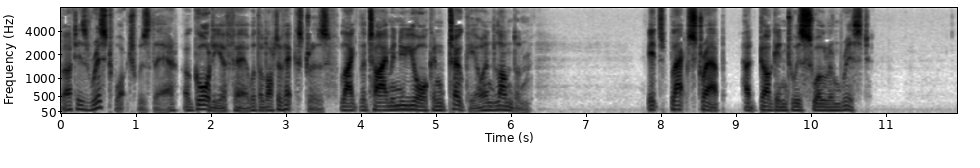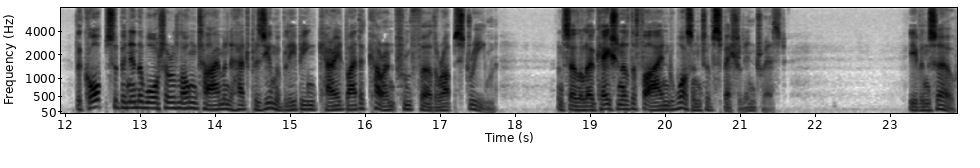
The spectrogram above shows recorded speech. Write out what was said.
But his wristwatch was there, a gaudy affair with a lot of extras, like the time in New York and Tokyo and London. Its black strap had dug into his swollen wrist. The corpse had been in the water a long time and had presumably been carried by the current from further upstream, and so the location of the find wasn't of special interest. Even so,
